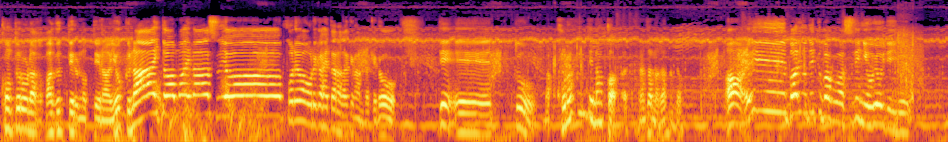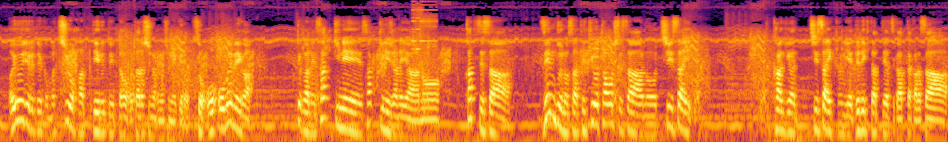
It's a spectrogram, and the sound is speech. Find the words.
う、コントローラーがバグってるのっていうのは良くないと思いますよこれは俺が下手なだけなんだけど。で、えー、っと、まあ、この辺でなんか、なんだなんだなんだあ、えー、バイオデクバゴはすでに泳いでいる。泳いでるというか、まあ、地を張っていると言った方が正しいのかもしれないけど、そう、お、お目目が。てかね、さっきね、さっきねじゃねえや、あの、かつてさ、全部のさ、敵を倒してさ、あの、小さい、鍵が、小さい鍵が出てきたってやつがあったからさ、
